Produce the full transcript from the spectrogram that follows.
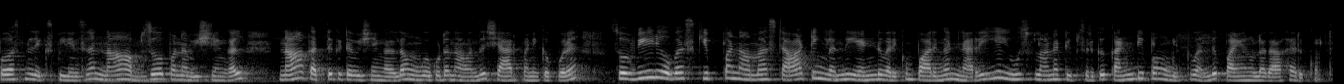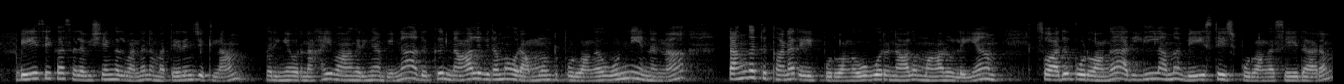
பர்சனல் எக்ஸ்பீரியன்ஸில் நான் அப்சர்வ் பண்ண விஷயங்கள் நான் கற்றுக்கிட்ட விஷயங்கள் தான் உங்கள் கூட நான் வந்து ஷேர் பண்ணிக்க போகிறேன் ஸோ வீடியோ வீடியோவை ஸ்கிப் பண்ணாமல் ஸ்டார்டிங்லேருந்து எண்டு வரைக்கும் பாருங்கள் நிறைய யூஸ்ஃபுல்லான டிப்ஸ் இருக்குது கண்டிப்பாக உங்களுக்கு வந்து பயனுள்ளதாக இருக்கும். பேசிக்காக சில விஷயங்கள் வந்து நம்ம தெரிஞ்சுக்கலாம். சரிங்க ஒரு நகை வாங்குறீங்க அப்படின்னா அதுக்கு நாலு விதமாக ஒரு அமௌண்ட் போடுவாங்க. ஒன்று என்னென்னா தங்கத்துக்கான ரேட் போடுவாங்க. ஒவ்வொரு நாளும் மாறும் இல்லையா? ஸோ அது போடுவாங்க. அது இல்லாமல் வேஸ்டேஜ் போடுவாங்க. சேதாரம்.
